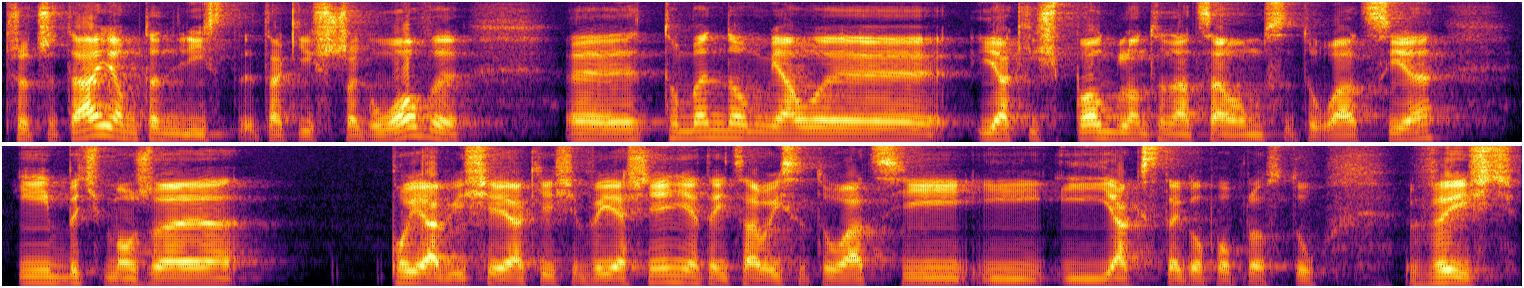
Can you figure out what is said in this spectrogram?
przeczytają ten list taki szczegółowy, to będą miały jakiś pogląd na całą sytuację i być może pojawi się jakieś wyjaśnienie tej całej sytuacji i, i jak z tego po prostu wyjść.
